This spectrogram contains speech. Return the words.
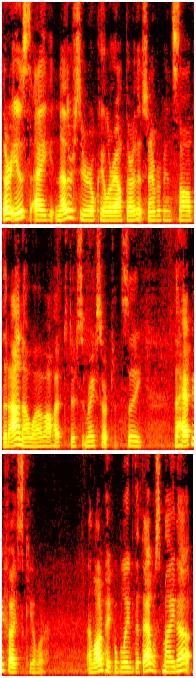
There is a, another serial killer out there that's never been solved that I know of. I'll have to do some research and see. The Happy Face Killer a lot of people believe that that was made up.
